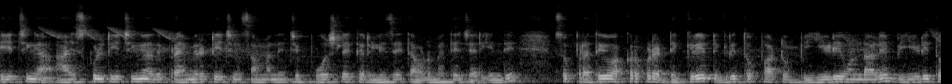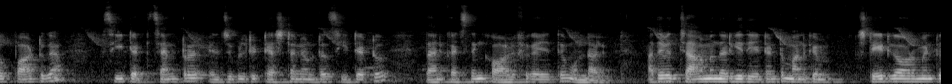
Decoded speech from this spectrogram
టీచింగ్ హై స్కూల్ టీచింగ్ అది ప్రైమరీ టీచింగ్ సంబంధించి పోస్టులు అయితే రిలీజ్ అయితే అవడం అయితే జరిగింది. సో ప్రతి ఒక్కరు కూడా డిగ్రీ డిగ్రీతో పాటు బీఈడి ఉండాలి. బీఈడితో పాటుగా సీటెట్ సెంట్రల్ ఎలిజిబిలిటీ టెస్ట్ అని ఉంటుంది సీటెట్. దానికి ఖచ్చితంగా క్వాలిఫై అయితే ఉండాలి. అదేవిధంగా చాలామంది అడిగేది ఏంటంటే మనకి స్టేట్ గవర్నమెంట్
